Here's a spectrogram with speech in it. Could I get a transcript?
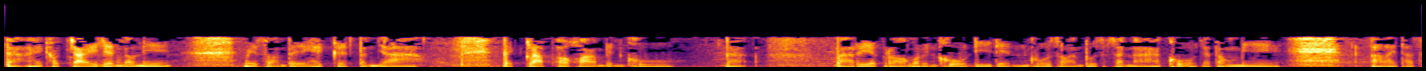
แต่ให้เข้าใจเรื่องเหล่านี้ ไม่สอนตัวเองให้เกิดปัญญา แต่กลับเอาความเป็นครูนะมาเรียกร้องว่าเป็นครูดีเด่น ครูสอนพุทธศาสนาครูจะต้องมีอะไรทัศ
